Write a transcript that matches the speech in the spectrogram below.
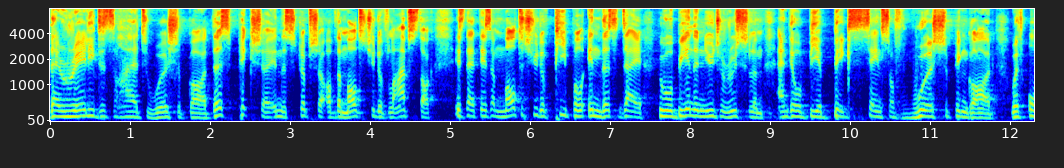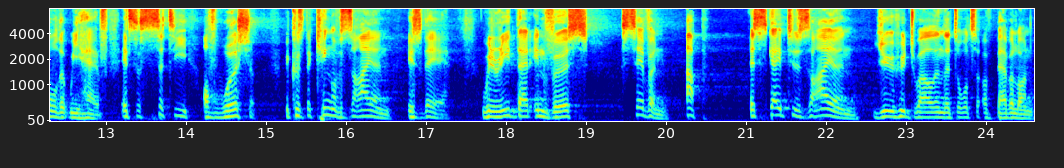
They really desire to worship God. This picture in the scripture of the multitude of livestock is that there's a multitude of people in this day who will be in the New Jerusalem and there will be a big sense of worshiping God with all that we have. It's a city of worship because the King of Zion is there. We read that in verse 7 Up, escape to Zion, you who dwell in the daughter of Babylon.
